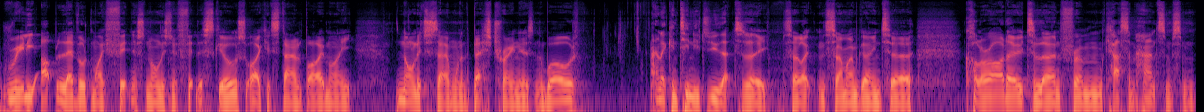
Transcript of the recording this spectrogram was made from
really up leveled my fitness knowledge and fitness skills so I could stand by my knowledge to say I'm one of the best trainers in the world. And I continue to do that today. So, like in the summer, I'm going to Colorado to learn from Kassem Hanson some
